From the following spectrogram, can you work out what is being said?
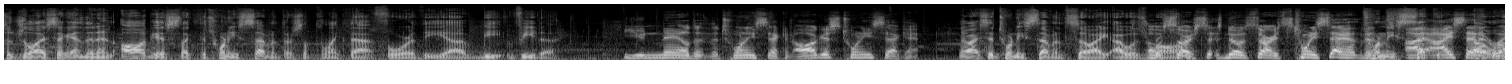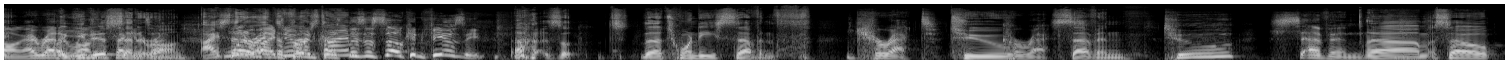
So July 2nd, and then in August, like the 27th or something like that for the uh, V- Vita. You nailed it. The 22nd, August 22nd. No, I said 27th, so I, I was Oh, wrong. sorry. No, sorry. It's 22nd. 22nd. I, I said Oh, it wait. wrong. I read Oh, it you wrong. just the said it time. wrong. I said what it right I the doing, first Chris? time. This is so confusing. so t- the 27th Correct. to Correct. 7. Two seven. Um, so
